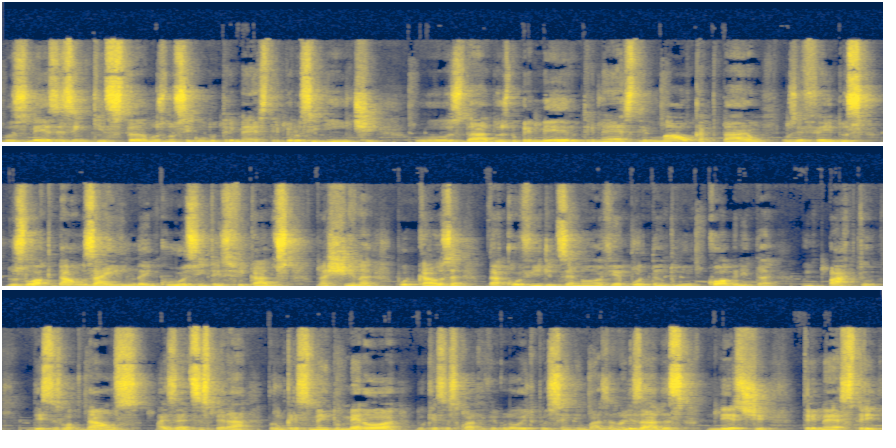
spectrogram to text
nos meses em que estamos no segundo trimestre, pelo seguinte: os dados do primeiro trimestre mal captaram os efeitos dos lockdowns ainda em curso, intensificados na China por causa da Covid-19. É, portanto, uma incógnita o impacto desses lockdowns, mas é de se esperar por um crescimento menor do que esses 4,8% em bases anualizadas neste trimestre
